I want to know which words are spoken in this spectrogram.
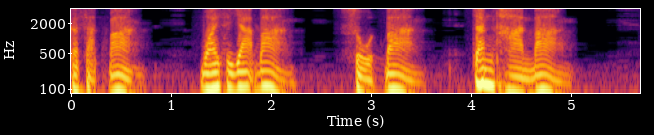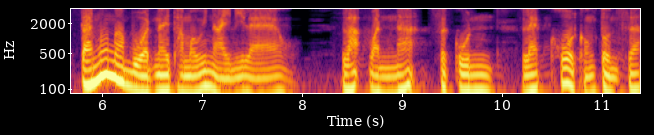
กษัตริย์บ้าง ไวยสยะบ้าง สูตรบ้าง จันทานบ้าง แต่เมื่อมาบวชในธรรมวินัยนี้แล้ว ละวันณะสกุลและโคดของตนซะ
